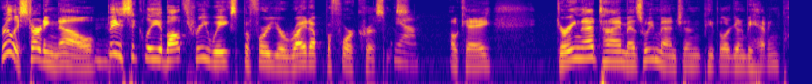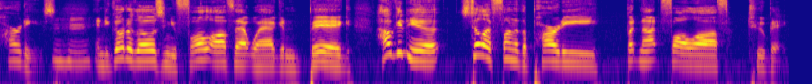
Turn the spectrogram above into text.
really starting now, Mhm. basically about three weeks before you're right up before Christmas. Yeah. Okay. During that time, as we mentioned, people are going to be having parties, Mhm. and you go to those and you fall off that wagon big. How can you still have fun at the party but not fall off too big?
